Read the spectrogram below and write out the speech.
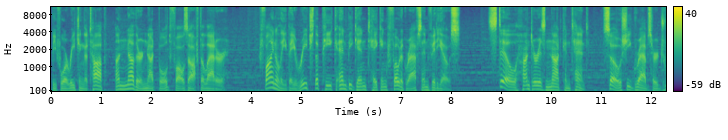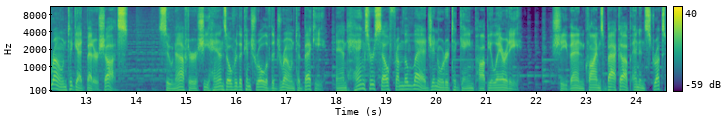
Before reaching the top, another nut bolt falls off the ladder. Finally, they reach the peak and begin taking photographs and videos. Still, Hunter is not content, so she grabs her drone to get better shots. Soon after, she hands over the control of the drone to Becky and hangs herself from the ledge in order to gain popularity. She then climbs back up and instructs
